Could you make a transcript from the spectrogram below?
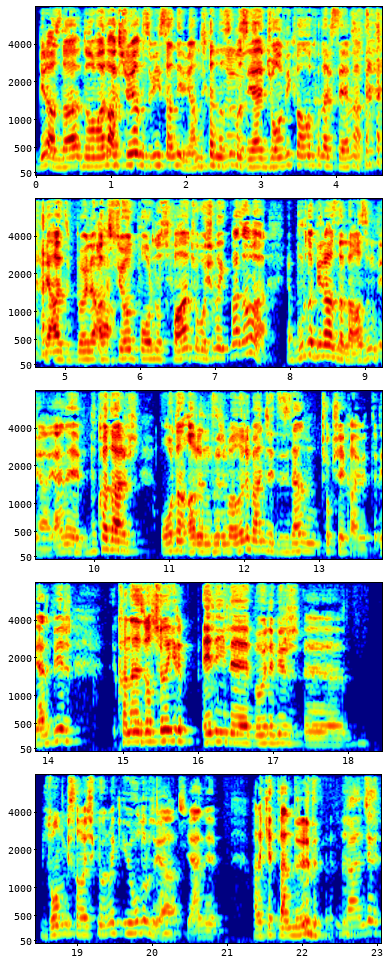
biraz daha normalde aksiyon yanlısı bir insan değilim. Yanlış anlaşılmasın. Yani John Wick falan o kadar sevmem. ya böyle aksiyon pornosu falan çok hoşuma gitmez ama ya burada biraz da lazımdı ya. Yani bu kadar oradan arındırmaları bence diziden çok şey kaybettirdi. Yani bir kanalizasyona girip eliyle böyle bir e, zombi savaşı görmek iyi olurdu ya. Yani hareketlendirirdi. Bence de.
